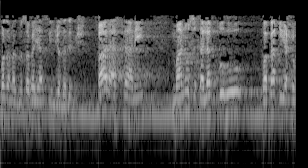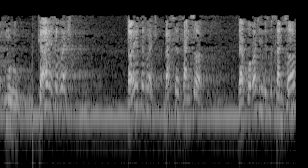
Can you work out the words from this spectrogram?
بازم از مسافری هست که اینجا داده میشه. قال الثاني ما نسخ لفظه و بقي حكمه كآية الرجل آية الرجل بحث سنگسار. در قرآن چیزی مثل سنگسار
